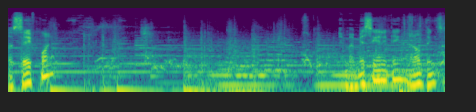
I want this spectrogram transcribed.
a safe point. Am I missing anything? I don't think so.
